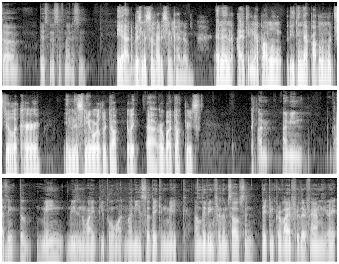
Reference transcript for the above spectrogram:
the business of medicine. yeah, the business of medicine kind of. And then I think that problem, do you think that problem would still occur in this new world with doc with uh, robot doctors? Like, I'm I mean, I think the main reason why people want money is so they can make a living for themselves and they can provide for their family, right?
